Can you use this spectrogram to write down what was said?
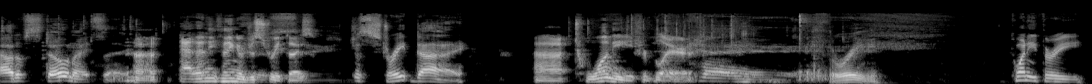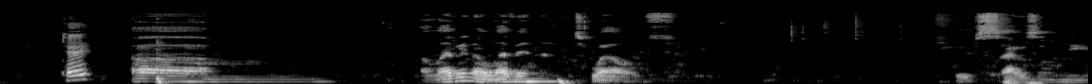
out of stone, I say, Uh, add anything or just straight dice? just straight die. Uh, 20 for Blair. Okay. Three. 23. Okay, Um, 11, 11, 12. Oops, I was only.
